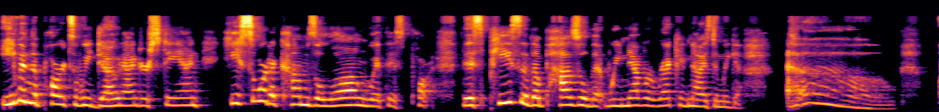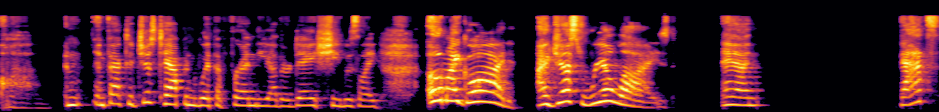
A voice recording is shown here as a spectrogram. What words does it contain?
even the parts we don't understand, he sort of comes along with this part, this piece of the puzzle that we never recognized. And we go, oh, oh. And in fact, it just happened with a friend the other day. She was like, oh my God, I just realized. And that's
